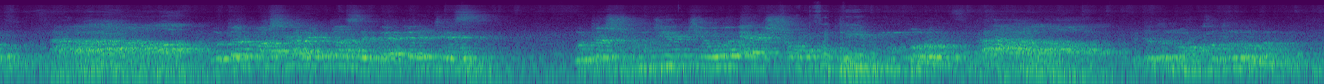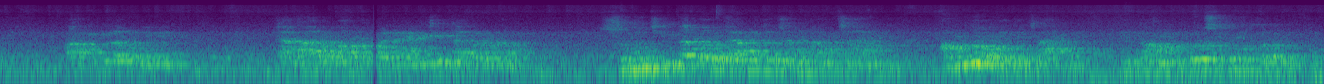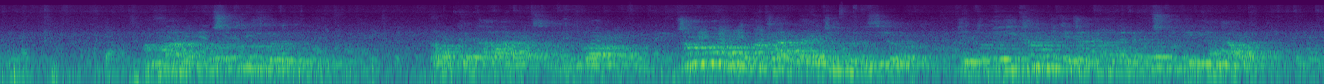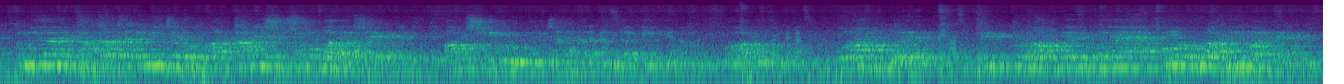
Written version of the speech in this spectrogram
আমি তো জানতাম চাই আমিও হইতে চাই কিন্তু আমি প্রস্তুত করি আমার প্রস্তুত করি রক্তে খাবার আছে সম্পূর্ণ তোমাকে আল্লাহ এই জন্য দিছিল যে তুমি এইখান থেকে জান্নাতের প্রস্তুতি নিয়ে যাও তুমি আর ঢাকা চাকরি যেন তোমার কানে সুসংবাদ আসে আমার সেই জান্নাতের কাছে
